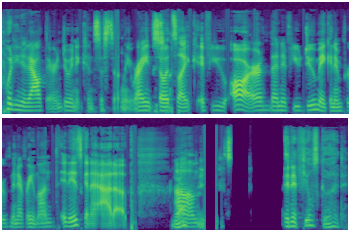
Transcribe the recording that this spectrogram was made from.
putting it out there and doing it consistently, right? So it's like if you are, then if you do make an improvement every month, it is going to add up. yeah Um, and it feels good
